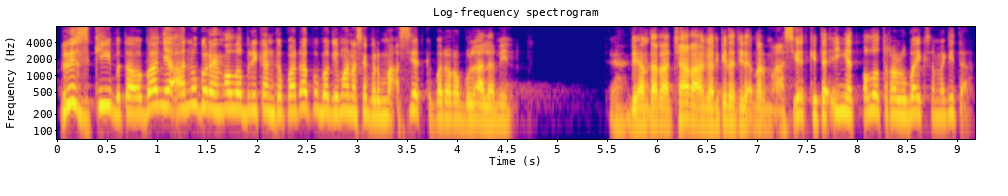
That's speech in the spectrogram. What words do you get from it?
rizki, betapa banyak anugerah yang Allah berikan kepadaku bagaimana saya bermaksiat kepada Rabbul Alamin. Ya, di antara cara agar kita tidak bermaksiat, kita ingat Allah terlalu baik sama kita.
